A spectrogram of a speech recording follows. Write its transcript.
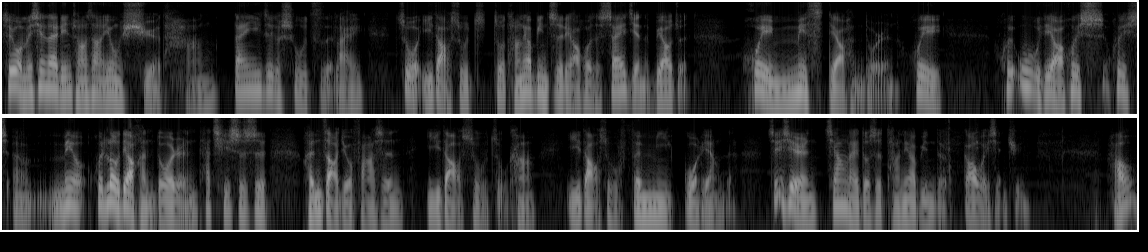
所以，我们现在临床上用血糖单一这个数字来做胰岛素、做糖尿病治疗或者筛检的标准，会 miss 掉很多人，会会误掉，会是会是呃没有会漏掉很多人。他其实是很早就发生胰岛素阻抗、胰岛素分泌过量的这些人，将来都是糖尿病的高危险群。好，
